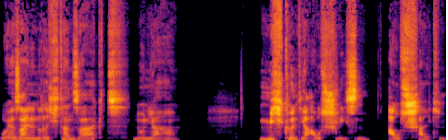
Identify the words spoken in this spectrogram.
wo er seinen Richtern sagt, nun ja, mich könnt ihr ausschließen, ausschalten,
